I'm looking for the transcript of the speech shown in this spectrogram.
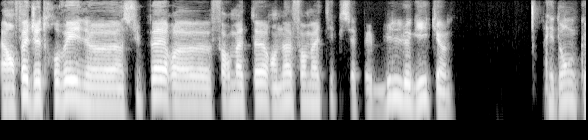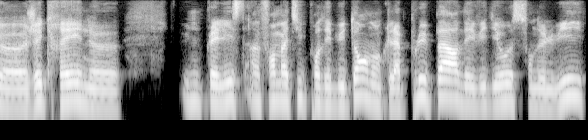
en fait, j'ai trouvé un super euh, formateur en informatique qui s'appelle Bill le Geek. Et donc, euh, j'ai créé une, une playlist informatique pour débutants. Donc, la plupart des vidéos sont de lui.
